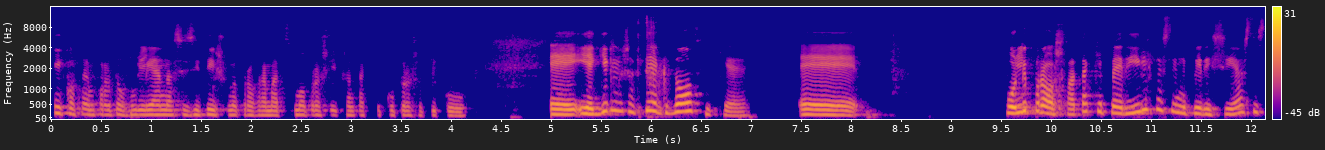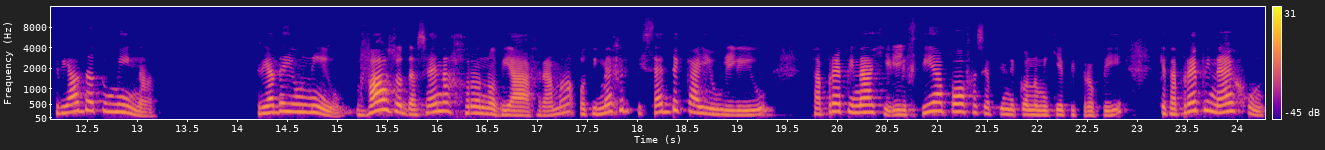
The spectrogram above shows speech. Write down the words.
οίκοθεν πρωτοβουλία να συζητήσουμε προγραμματισμό προσλήψεων τακτικού προσωπικού. Ε, η εγκύκλωση αυτή εκδόθηκε ε, πολύ πρόσφατα και περιήλθε στην υπηρεσία στις 30 του μήνα. 30 Ιουνίου, βάζοντας ένα χρονοδιάγραμμα ότι μέχρι τις 11 Ιουλίου θα πρέπει να έχει ληφθεί απόφαση από την Οικονομική Επιτροπή και θα πρέπει να έχουν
